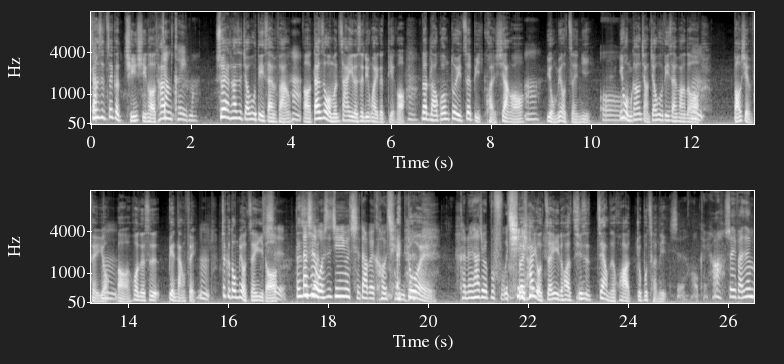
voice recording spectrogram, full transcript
但是这个情形哦，它这样可以吗？虽然它是交付第三方哦，但是我们在意的是另外一个点哦。那劳工对于这笔款项哦，有没有争议？哦，因为我们刚刚讲交付第三方的哦。保险费用哦，或者是便当费，嗯，这个都没有争议的哦。是，但是但是我是今天因为迟到被扣钱的，对，可能他就会不服气。对，他有争议的话，其实这样的话就不成立。是 OK 好，所以反正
